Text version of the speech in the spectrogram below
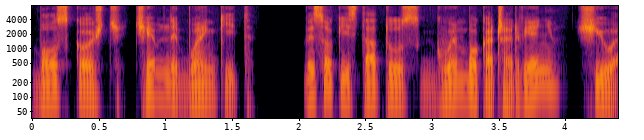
boskość, ciemny błękit, wysoki status, głęboka czerwień, siłę.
